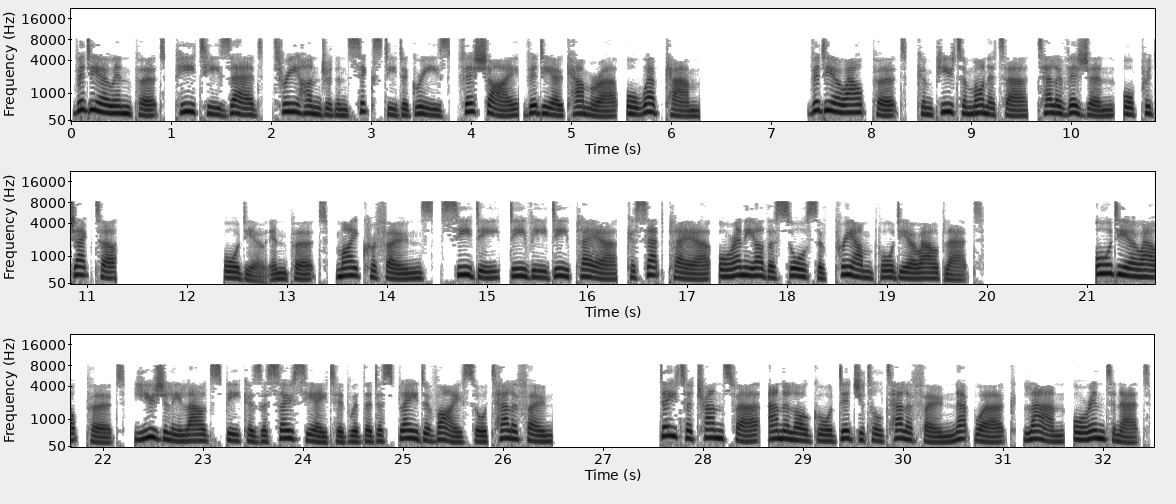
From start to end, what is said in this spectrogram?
Video input, PTZ, 360 degrees, fisheye video camera, or webcam Video output, computer monitor, television, or projector Audio input, microphones, CD, DVD player, cassette player, or any other source of preamp audio outlet. Audio output, usually loudspeakers associated with the display device or telephone. Data transfer, analog or digital telephone network, LAN, or Internet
